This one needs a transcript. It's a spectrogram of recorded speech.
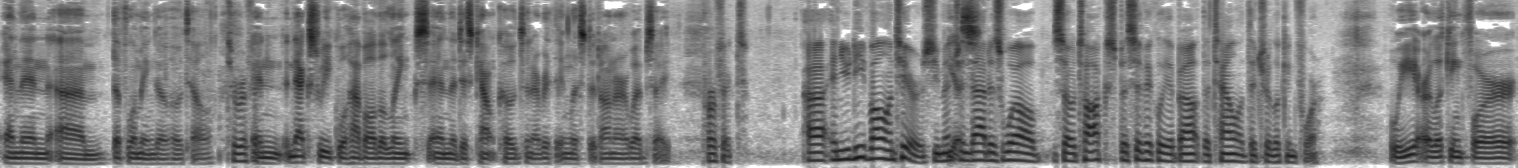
and then um, the Flamingo Hotel. Terrific. And next week we'll have all the links and the discount codes and everything listed on our website. Perfect. Uh, and you need volunteers. You mentioned Yes. that as well. So talk specifically about the talent that you're looking for. We are looking for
